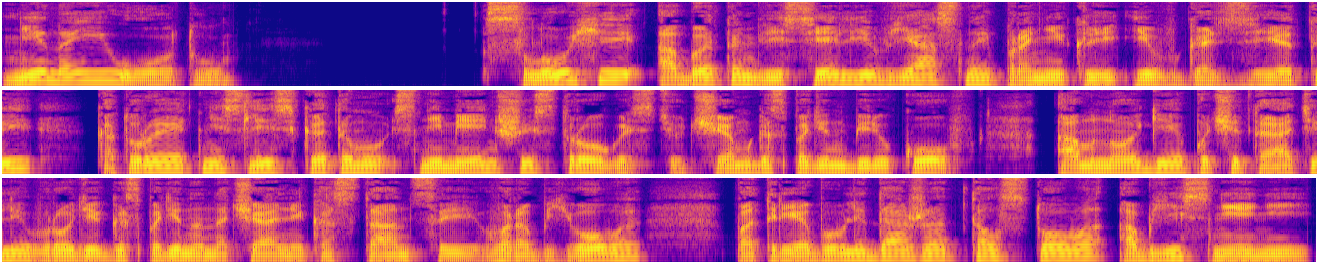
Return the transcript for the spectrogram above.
ни на иоту. Слухи об этом веселье в Ясной проникли и в газеты, которые отнеслись к этому с не меньшей строгостью, чем господин Бирюков, а многие почитатели, вроде господина начальника станции Воробьева, потребовали даже от Толстого объяснений,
